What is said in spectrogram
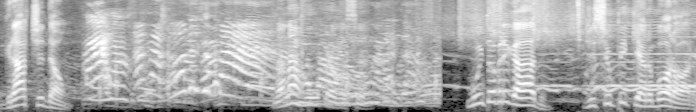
gratidão. Lá na rua para você. Muito obrigado, disse o pequeno Bororo.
